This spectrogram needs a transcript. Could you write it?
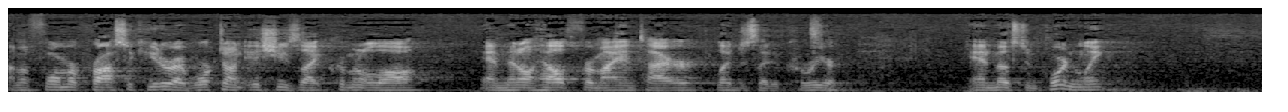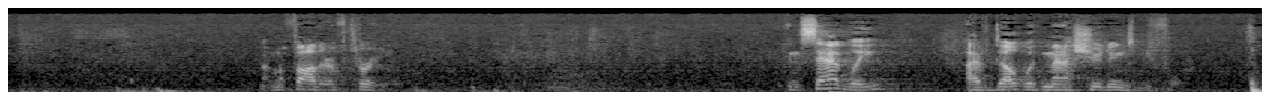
I'm a former prosecutor. I've worked on issues like criminal law and mental health for my entire legislative career. And most importantly, I'm a father of three. And sadly, I've dealt with mass shootings before.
